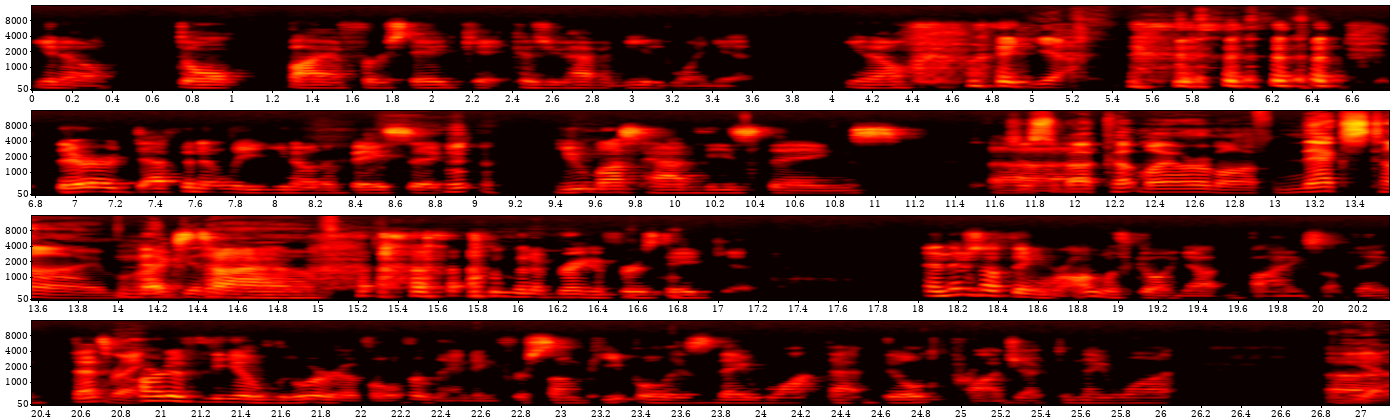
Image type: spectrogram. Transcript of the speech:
you know, don't buy a first aid kit because you haven't needed one yet. You know, like, yeah. there are definitely, you know, the basic. You must have these things. Just uh, about cut my arm off. Next time. Next I'm time, I'm gonna bring a first aid kit and there's nothing wrong with going out and buying something that's right. part of the allure of overlanding for some people is they want that build project and they want uh, yeah.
